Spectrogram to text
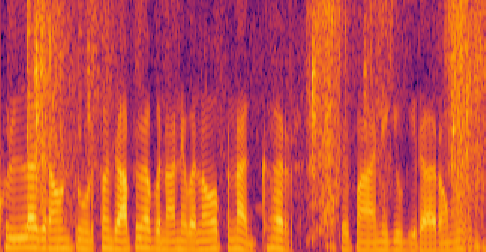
खुला ग्राउंड ढूंढता हूँ जहाँ पे मैं बनाने वाला हूँ अपना घर। यहाँ पे पानी क्यों गिरा रहा हूँ मैं?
